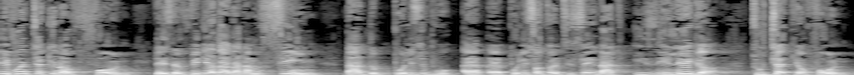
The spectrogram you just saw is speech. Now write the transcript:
Even taking a phone, there's a video now that I'm seeing that the police, uh, uh, police authority saying that it's illegal to check your phone.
